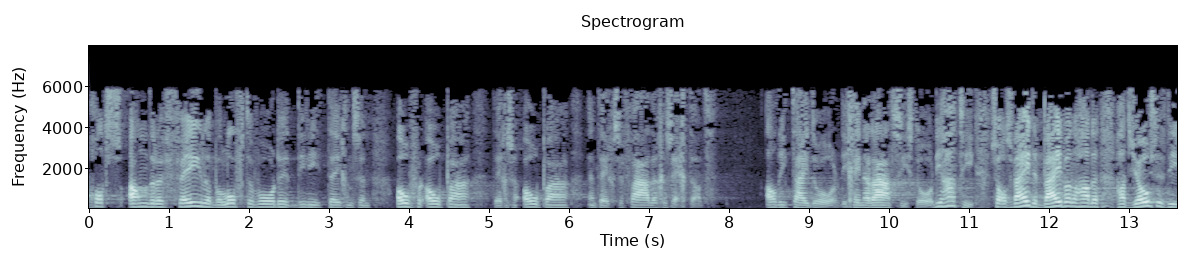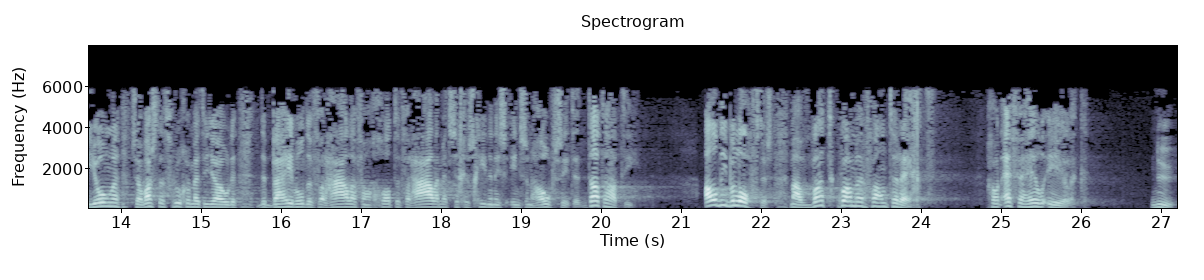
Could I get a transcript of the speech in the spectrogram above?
Gods andere vele beloftewoorden die hij tegen zijn overopa, tegen zijn opa en tegen zijn vader gezegd had. Al die tijd door, die generaties door, die had hij. Zoals wij de Bijbel hadden, had Jozef die jongen, zo was dat vroeger met de Joden, de Bijbel, de verhalen van God, de verhalen met zijn geschiedenis in zijn hoofd zitten. Dat had hij. Al die beloftes. Maar wat kwam er van terecht? Gewoon even heel eerlijk. Nu,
